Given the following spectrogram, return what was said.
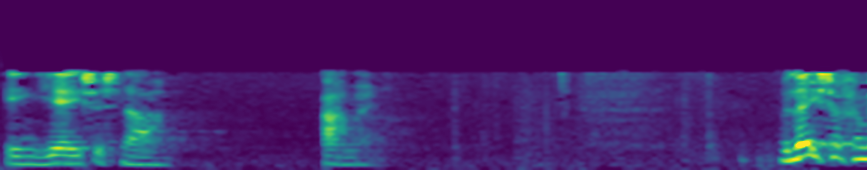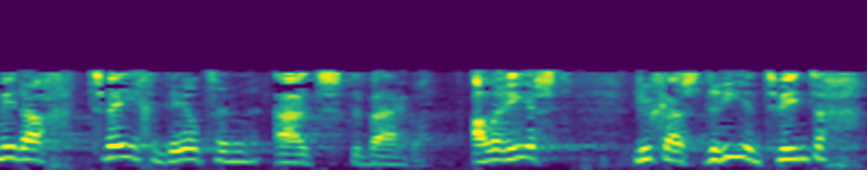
in Jezus' naam. Amen. We lezen vanmiddag twee gedeelten uit de Bijbel. Allereerst Lucas 23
